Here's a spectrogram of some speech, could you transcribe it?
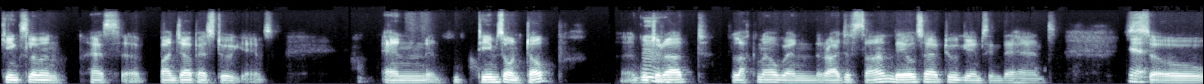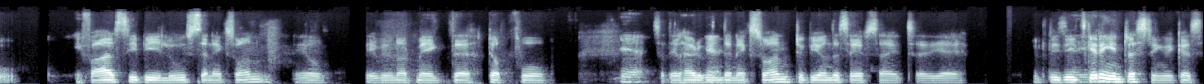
Kings Eleven has uh, Punjab has two games, and teams on top, uh, Gujarat, Lucknow, and Rajasthan, they also have two games in their hands. Yeah. So if RCB lose the next one, they'll they will not make the top four. yeah. So they'll have to win Yeah. the next one to be on the safe side. So yeah, it is, Yeah, it's getting interesting because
